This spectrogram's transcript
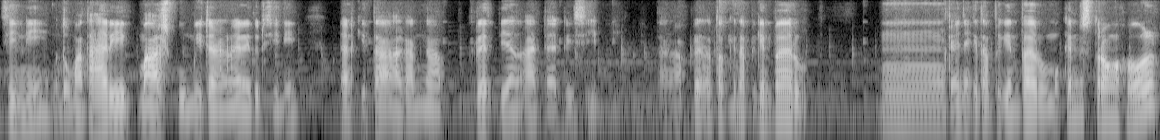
sini untuk matahari, Mars, bumi dan lain-lain itu di sini dan kita akan ngupgrade yang ada di sini. Kita ngupgrade atau kita bikin baru? Hmm, kayaknya kita bikin baru. Mungkin stronghold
